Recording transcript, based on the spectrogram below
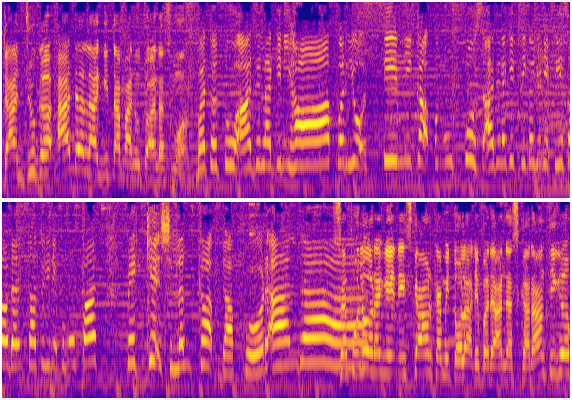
dan juga ada lagi tambahan untuk anda semua. Betul tu, ada lagi ni ha, periuk steam ni kak pengukus. Ada lagi 3 unit pisau dan 1 unit pengupas. Package lengkap dapur anda. RM10 diskaun kami tolak daripada anda sekarang. 30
